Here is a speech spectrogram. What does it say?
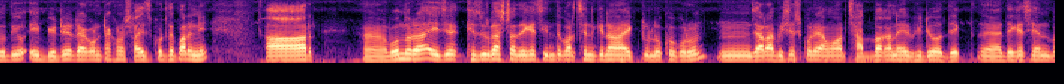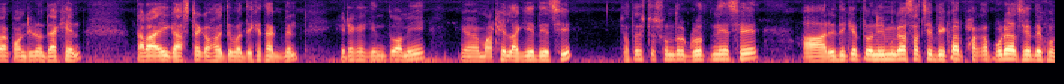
যদিও এই বেডের ড্রাগনটা এখনও সাইজ করতে পারেনি। আর বন্ধুরা, এই যে খেজুর গাছটা দেখে চিনতে পারছেন কিনা একটু লক্ষ্য করুন। যারা বিশেষ করে আমার ছাদ বাগানের ভিডিও দেখ দেখেছেন বা কন্টিনিউ দেখেন তারা এই গাছটাকে হয়তো বা দেখে থাকবেন। এটাকে কিন্তু আমি মাঠে লাগিয়ে দিয়েছি। যথেষ্ট সুন্দর গ্রোথ নিয়েছে। আর এদিকে তো নিম গাছ আছে, বেকার ফাঁকা পড়ে আছে, দেখুন,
